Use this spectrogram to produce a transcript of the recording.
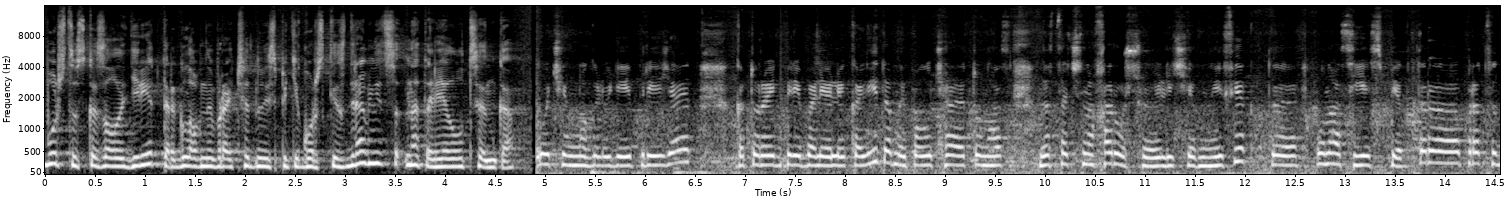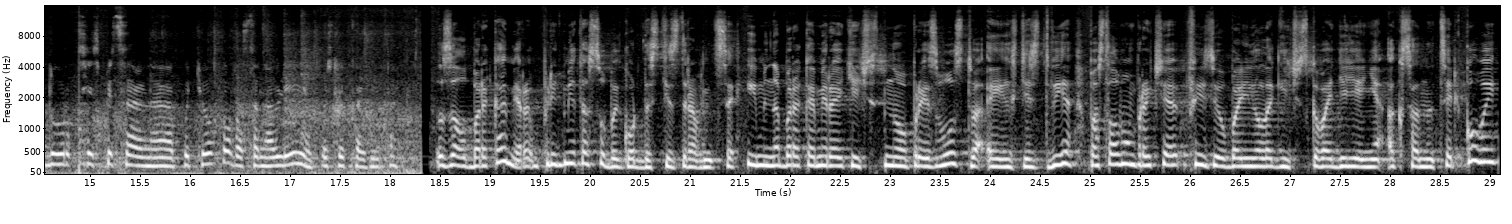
Вот что сказала директор, главный врач одной из пятигорских здравниц Наталья Луценко. Очень много людей приезжает, которые переболели ковидом и получают у нас достаточно хороший лечебный эффект. У нас есть спектр э, процедур, есть специальная путевка восстановления после ковида. Зал барокамер – предмет особой гордости здравницы. Именно барокамеры отечественного производства, а их здесь две, по словам врача физиобальнеологического отделения Оксаны Царьковой,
